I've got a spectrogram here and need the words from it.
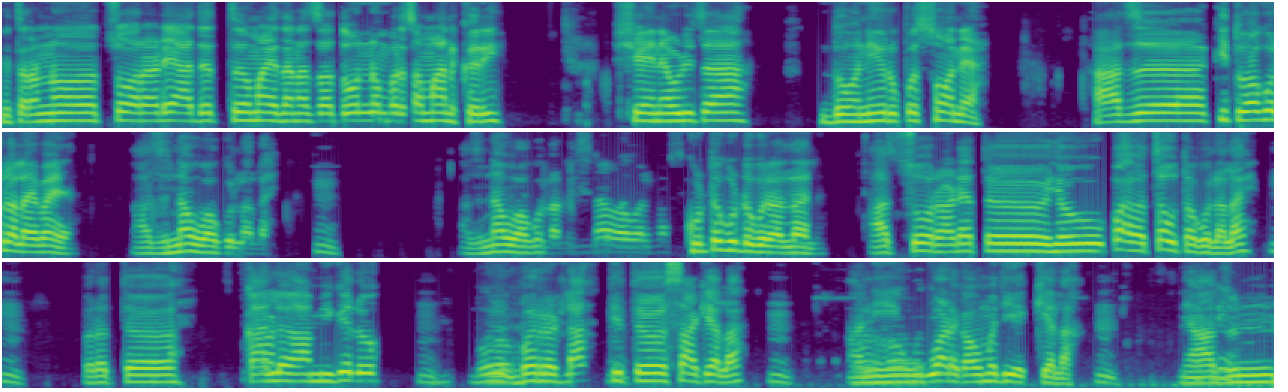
मित्रांनो चोराडे आदत मैदानाचा दोन नंबरचा मानकरी शेनवडीचा दोन्ही रूप सोन्या. आज अं, कितवा गोल आलाय भाया आज नववा गुलाल आहे. हम्म. आज नववा गुलाल आहे. कुठं कुठं गुलाल झालं? आज चोराड्यात ह्यो पा- चौथा गुलाल आहे. हम्म. परत अं, काल आम्ही गेलो. हम्म. अं, बरडला. तिथं सहा केला. हम्म. आणि वडगावमध्ये- वडगावमध्ये एक केला. हम्म. आणि अजून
